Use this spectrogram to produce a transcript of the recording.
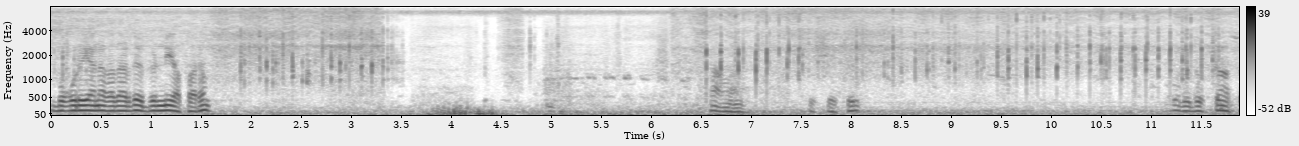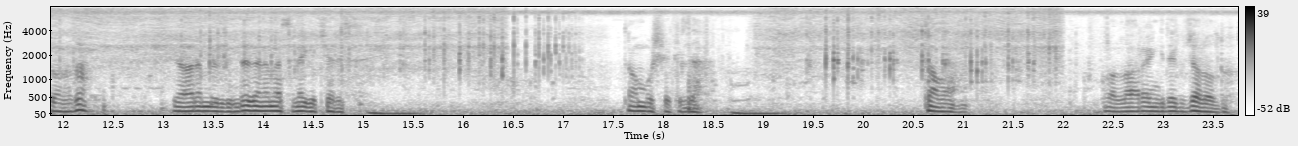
Bu kuruyana kadar da öbürünü yaparım. Tamam. Bu şekil. Kuruduktan sonra da yarın bir günde denemesine geçeriz. Tam bu şekilde. Tamam. Vallahi rengi de güzel oldu.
